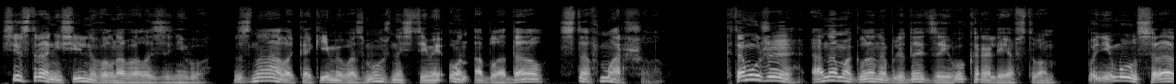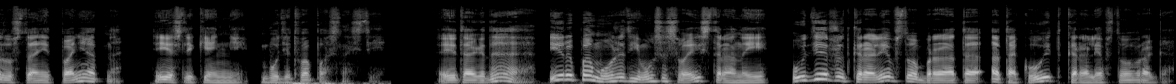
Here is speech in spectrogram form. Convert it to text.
Сестра не сильно волновалась за него, знала, какими возможностями он обладал, став маршалом. К тому же она могла наблюдать за его королевством. По нему сразу станет понятно, если Кенни будет в опасности. И тогда Ира поможет ему со своей стороны, удержит королевство брата, атакует королевство врага.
